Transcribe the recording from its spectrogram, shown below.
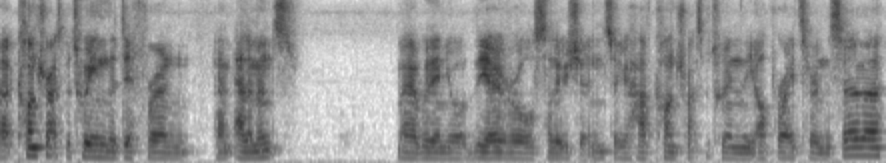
uh, contracts between the different um, elements uh, within your the overall solution. So you have contracts between the operator and the server,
